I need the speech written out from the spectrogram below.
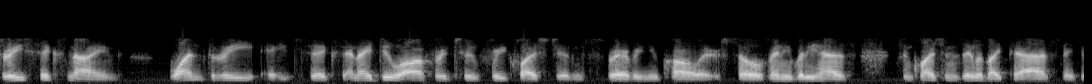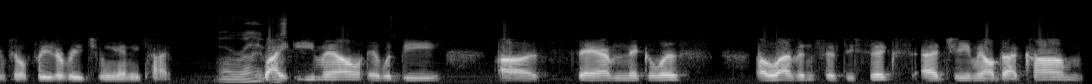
369 1386. And I do offer two free questions for every new caller. So if anybody has some questions they would like to ask, they can feel free to reach me anytime. All right. By email, it would be uh, Sam Nicholas 1156 at gmail.com,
